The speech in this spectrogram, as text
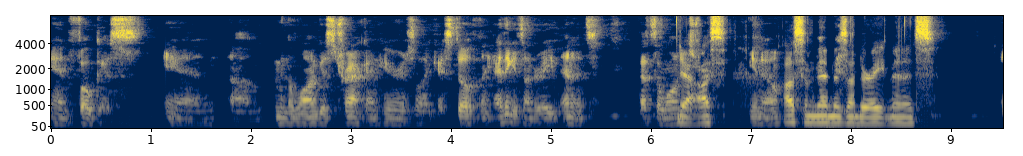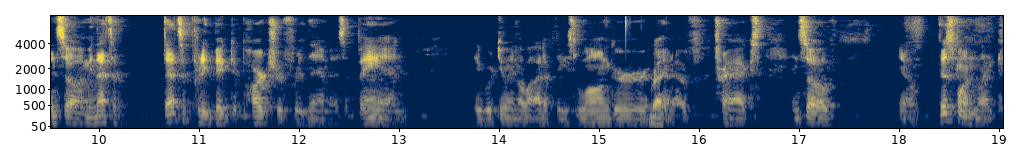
and focus. And um, I mean, the longest track on here is like I still think I think it's under eight minutes. That's the yeah longest, track, us you know. us and them is under eight minutes And so I mean, that's a that's a pretty big departure for them as a band. They were doing a lot of these longer Right. kind of tracks, and so you know, this one like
